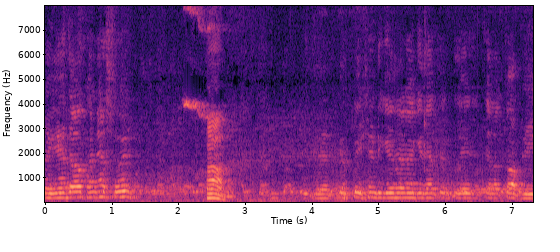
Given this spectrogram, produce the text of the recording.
या दवाखान्यात सोय. हा. पेशंट गेला ना गेला तर ते- त्याला कॉफी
